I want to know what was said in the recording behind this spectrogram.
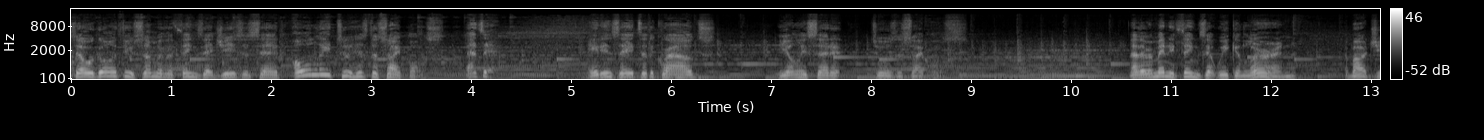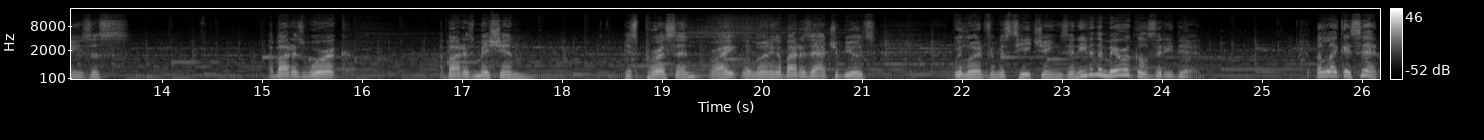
So we're going through some of the things that Jesus said only to his disciples. That's it. He didn't say it to the crowds. He only said it to his disciples. Now, there are many things that we can learn about Jesus, about his work, about his mission, his person, right? We're learning about his attributes. We learn from his teachings and even the miracles that he did. But like I said,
